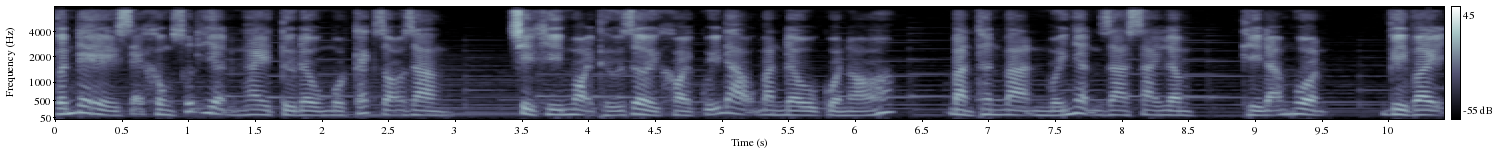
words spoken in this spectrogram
Vấn đề sẽ không xuất hiện ngay từ đầu một cách rõ ràng. Chỉ khi mọi thứ rời khỏi quỹ đạo ban đầu của nó, bản thân bạn mới nhận ra sai lầm, thì đã muộn. Vì vậy,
